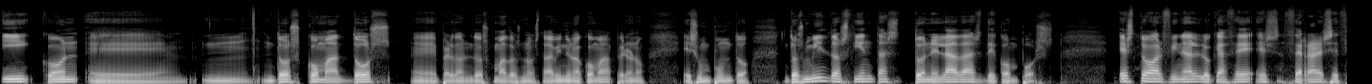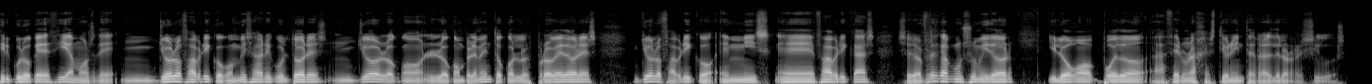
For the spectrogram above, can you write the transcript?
y con 2,2 eh, mm, perdón, 2,2 no, estaba viendo una coma, pero no, es un punto. 2.200 toneladas de compost. Esto al final lo que hace es cerrar ese círculo que decíamos de mm, yo lo fabrico con mis agricultores, yo lo, lo complemento con los proveedores, yo lo fabrico en mis eh, fábricas, se lo ofrezco al consumidor y luego puedo hacer una gestión integral de los residuos.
